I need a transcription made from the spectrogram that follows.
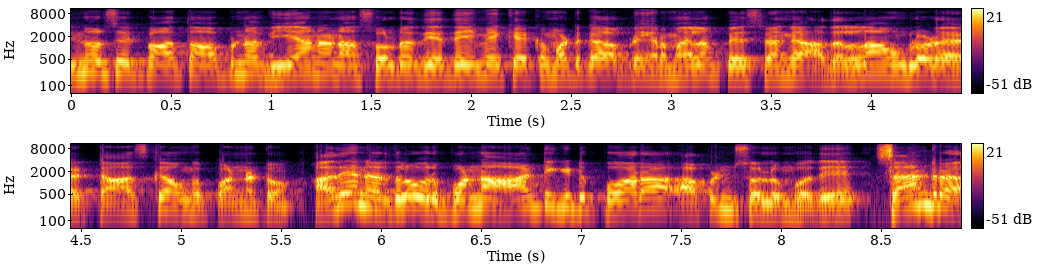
இன்னொரு சைட் பார்த்தோம் அப்படின்னா வியானா நான் சொல்றது எதையுமே கேட்க மாட்டேங்க அப்படிங்கிற மாதிரிலாம் பேசுறாங்க. அதெல்லாம் அவங்களோட டாஸ்க்கு அவங்க பண்ணட்டும். அதே நேரத்தில் ஒரு பொண்ணை ஆட்டிக்கிட்டு போறா அப்படின்னு சொல்லும்போது சாண்ட்ரா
